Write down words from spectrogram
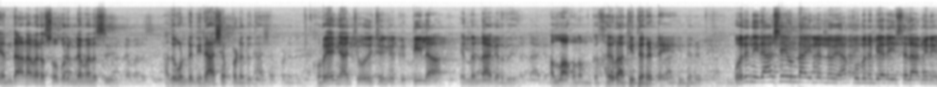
എന്താണ് അവരെ സ്വബറിന്റെ മനസ്സ്? അതുകൊണ്ട് നിരാശപ്പെടരുത്. കുറെ ഞാൻ ചോദിച്ചു കിട്ടിയില്ല എന്നുണ്ടാകരുത്. അള്ളാഹു നമുക്ക് ഹൈറാക്കി തരട്ടെ. ഒരു നിരാശയുണ്ടായില്ലല്ലോ യാക്കൂബ് നബി അലൈഹി സ്വലാമിന്.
